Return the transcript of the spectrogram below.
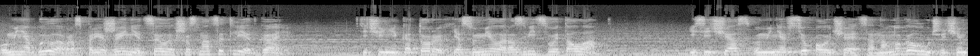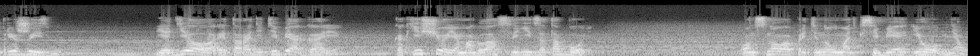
У меня было в распоряжении целых 16 лет, Гарри, в течение которых я сумела развить свой талант. И сейчас у меня все получается намного лучше, чем при жизни. Я делала это ради тебя, Гарри. Как еще я могла следить за тобой? Он снова притянул мать к себе и обнял,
